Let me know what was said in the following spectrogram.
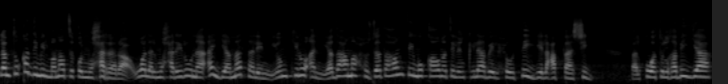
لم تقدم المناطق المحررة ولا المحررون أي مثل يمكن أن يدعم حجتهم في مقاومة الانقلاب الحوثي العفاشي. فالقوة الغبية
